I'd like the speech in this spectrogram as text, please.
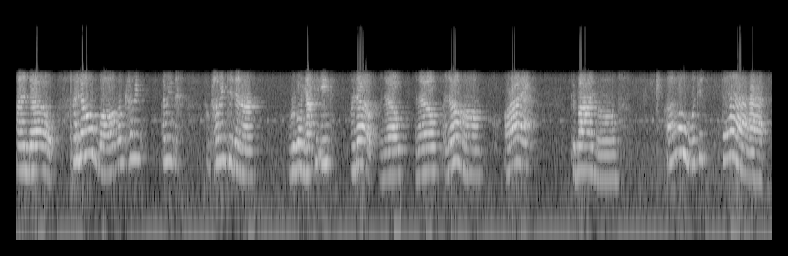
I know, I know, Mom. I'm coming, I mean, I'm coming to dinner. We're going out to eat. I know, I know, I know, I know, Mom. Alright. Goodbye, Mom. Oh, look at that.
